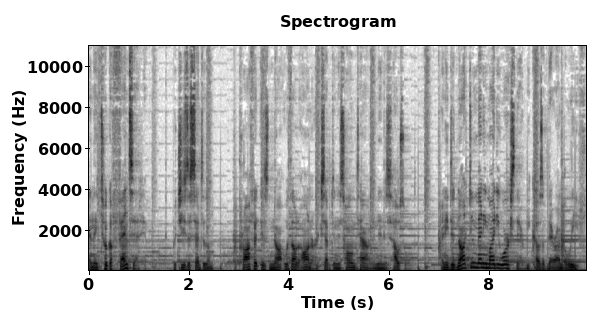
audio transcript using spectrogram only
And they took offense at him. But Jesus said to them, The prophet is not without honor except in his hometown and in his household. And he did not do many mighty works there because of their unbelief.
